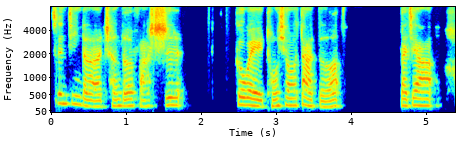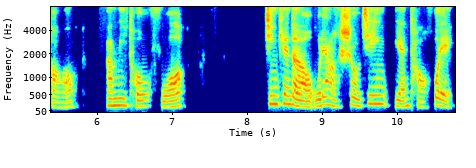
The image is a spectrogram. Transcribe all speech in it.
尊敬的承德法师，各位同修大德，大家好，阿弥陀佛。今天的无量寿经研讨会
